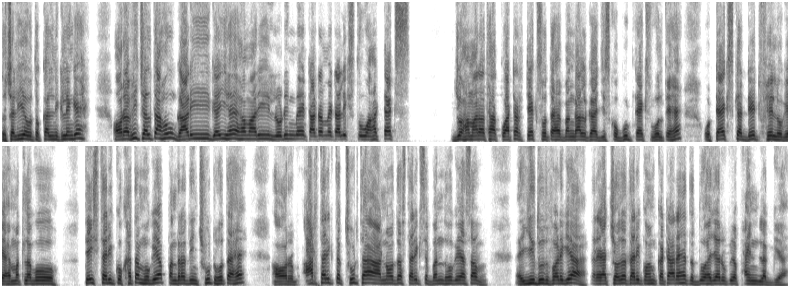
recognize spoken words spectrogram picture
तो चलिए वो तो कल निकलेंगे। और अभी चलता हूँ, गाड़ी गई है हमारी लोडिंग में टाटा मेटालिक्स तो वहाँ टैक्स जो हमारा था क्वार्टर टैक्स होता है बंगाल का, जिसको गुड टैक्स बोलते हैं, वो टैक्स का डेट फेल हो गया है। मतलब वो तेईस तारीख को ख़त्म हो गया, पंद्रह दिन छूट होता है, और आठ तारीख तक छूट था नौ, दस तारीख से बंद हो गया सब। ये दूध पड़ गया चौदह तारीख को हम कटा रहे हैं तो दो हज़ार रुपया फाइन लग गया।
